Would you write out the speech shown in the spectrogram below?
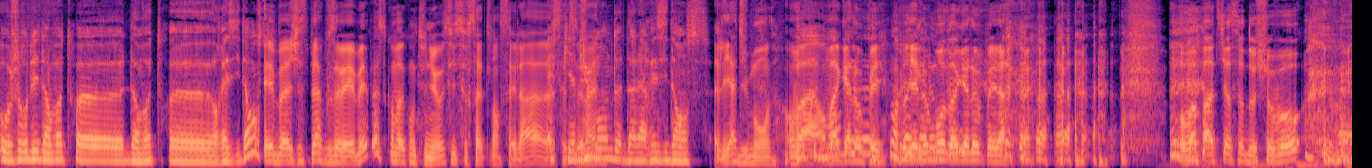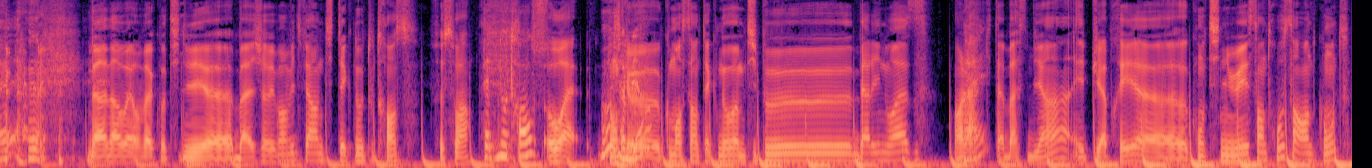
aujourd'hui dans votre dans votre résidence? Et ben j'espère que vous avez aimé parce qu'on va continuer aussi sur cette lancée là Est-ce qu'il y a semaine. du monde dans la résidence? Il y a du monde. On va on va galoper. on va Il y a le monde va galoper? galoper là. on va partir sur deux chevaux. Ouais. Non non ouais on va continuer. euh, bah j'avais envie de faire un petit techno tout trans ce soir. Technotrans Ouais. Oh, Donc euh, commencer en techno un petit peu berlinoise. Voilà, Ouais. qui tabasse bien. Et puis après, euh, continuer sans trop s'en rendre compte.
